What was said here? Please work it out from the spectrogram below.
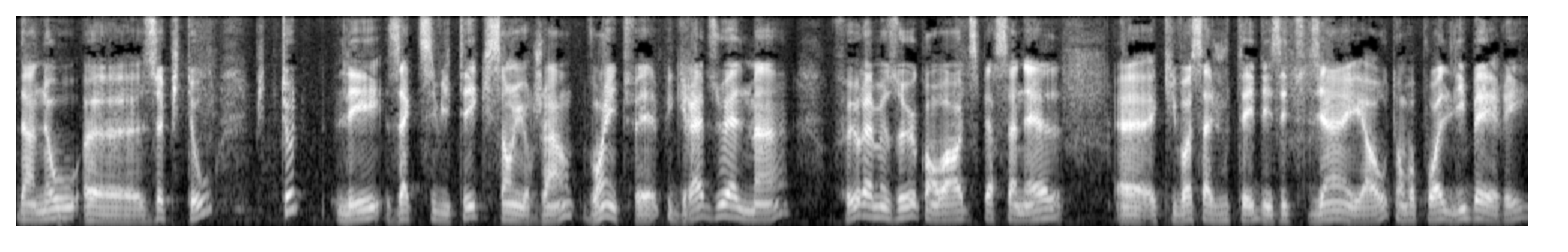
dans nos euh, hôpitaux. Puis toutes les activités qui sont urgentes vont être faites. Puis graduellement, fur et à mesure qu'on va avoir du personnel euh, qui va s'ajouter, des étudiants et autres, on va pouvoir libérer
